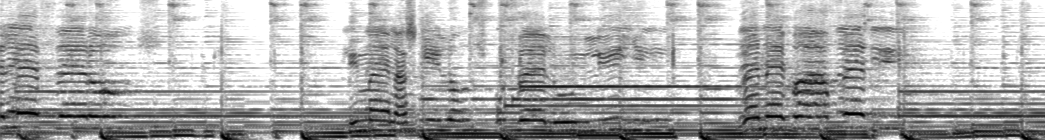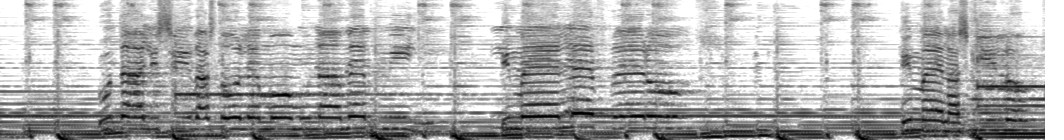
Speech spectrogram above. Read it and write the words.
ελεύθερος Είμαι ένας σκύλος που θέλουν λίγοι. Δεν έχω αφέτη Ούτε αλυσίδα στο λαιμό μου να με πνίγει. Είμαι ελεύθερος. Είμαι ένας σκύλος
